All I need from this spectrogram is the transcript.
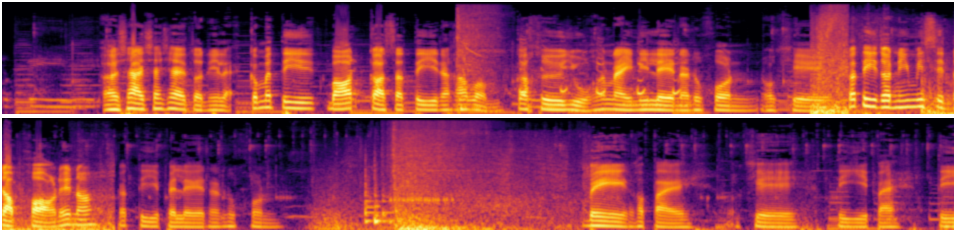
สตีพี่เออใช่ใช่ใช่ตัวนี้แหละ ก็มาตีบอสกอดสตรีนะครับผม ก็คืออยู่ข้างในนี่เลยนะทุกคน โอเค ก็ตีตัวนี้มีสิทธิ์ดรอปของด้วยเนาะก็ตีไปเลยนะทุกคน เบงเข้าไป โอเค ตีไป ตี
